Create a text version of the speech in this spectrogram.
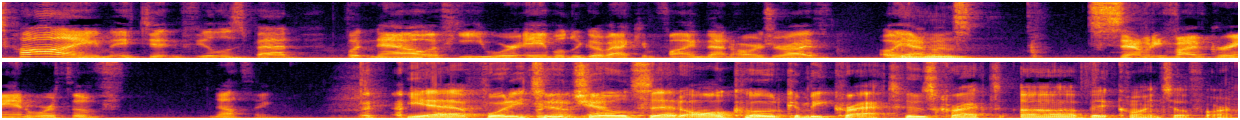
time, it didn't feel as bad. But now, if he were able to go back and find that hard drive, oh yeah, Mm-hmm. that's seventy five grand worth of nothing. Yeah, 42 But no, yeah. Chilled said all code can be cracked. Who's cracked uh, Bitcoin so far?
